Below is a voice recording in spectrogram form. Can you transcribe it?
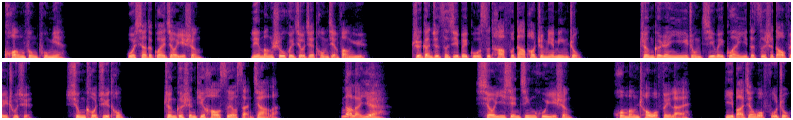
狂风扑面。我吓得怪叫一声，连忙收回九节铜简防御。只感觉自己被古斯塔夫大炮正面命中，整个人以一种极为怪异的姿势倒飞出去，胸口剧痛，整个身体好似要散架了。纳兰叶，小医仙惊呼一声，慌忙朝我飞来，一把将我扶住，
